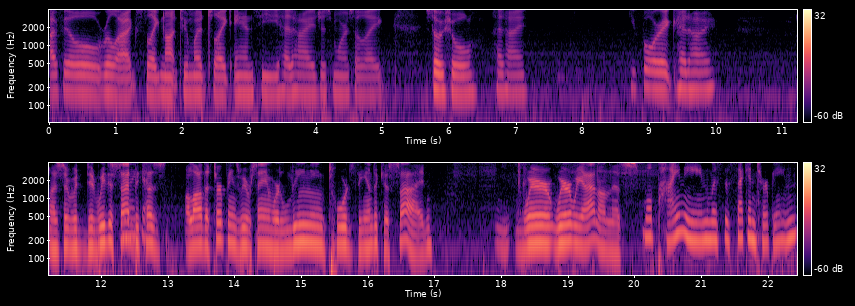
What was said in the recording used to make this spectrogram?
I feel relaxed. Like not too much like antsy head high, just more so like social head high, euphoric head high. I said, we- did we decide like it. because a lot of the terpenes we were saying were leaning towards the indica side? Where where are we at on this? Well, pinene was the second terpene,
